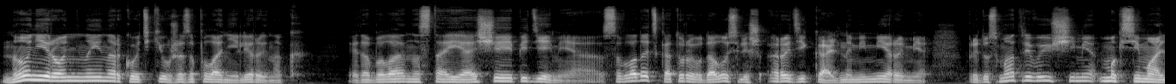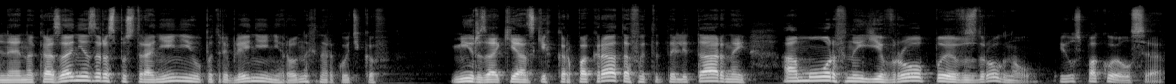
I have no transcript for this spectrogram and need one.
Но нейронные наркотики уже заполонили рынок. Это была настоящая эпидемия, совладать с которой удалось лишь радикальными мерами, предусматривающими максимальное наказание за распространение и употребление нейронных наркотиков. Мир заокеанских карпократов и тоталитарной, аморфной Европы вздрогнул и успокоился.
